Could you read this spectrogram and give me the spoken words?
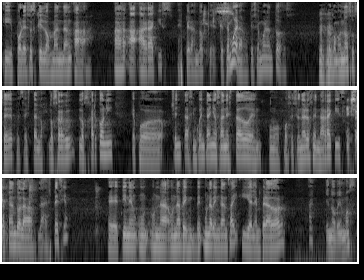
Y por eso es que los mandan a, a, a Arrakis esperando que, que se mueran, que se mueran todos. Pero como no sucede, pues ahí están los, los, los Harkonnen que por 80, 50 años han estado en, como posesionarios en Arrakis sacando la, la especia. Eh, tienen un- una, una, ven- una venganza y el emperador, ah, que no vemos,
